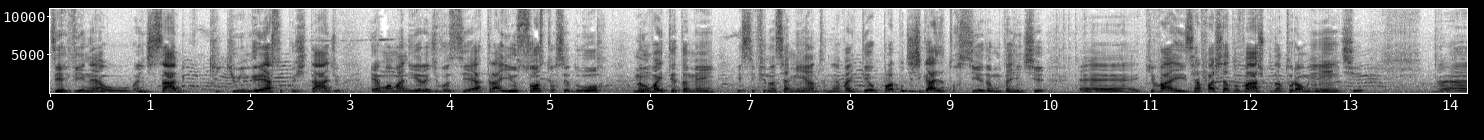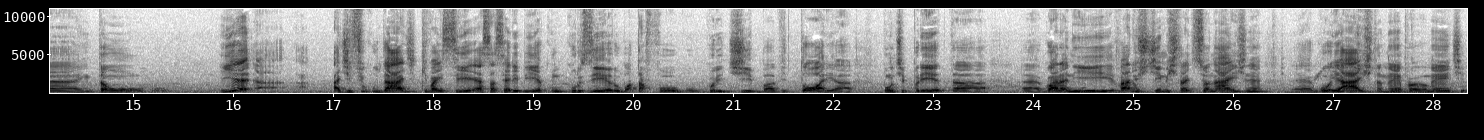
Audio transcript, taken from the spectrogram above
servir, né? O, a gente sabe que, que o ingresso para o estádio é uma maneira de você atrair o sócio torcedor. Não vai ter também esse financiamento, né? Vai ter o próprio desgaste da torcida. Muita gente é, que vai se afastar do Vasco naturalmente. É, então, e a dificuldade que vai ser essa Série B com Cruzeiro, Botafogo, Curitiba, Vitória, Ponte Preta, é, Guarani, vários times tradicionais, né? É, Goiás também, provavelmente,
